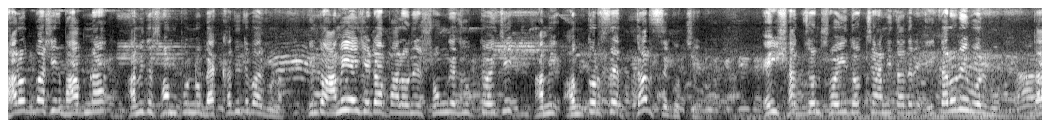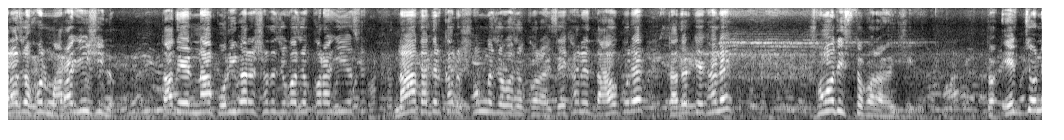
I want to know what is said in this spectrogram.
ভারতবাসীর ভাবনা আমি তো সম্পূর্ণ ব্যাখ্যা দিতে পারব না কিন্তু আমি এই যেটা পালনের সঙ্গে যুক্ত হয়েছি আমি অন্তর্সে দার্সে করছি। এই সাতজন শহীদ হচ্ছে আমি তাদের এই কারণেই বলব তারা যখন মারা গিয়েছিল তাদের না পরিবারের সাথে যোগাযোগ করা গিয়েছে না তাদের কারোর সঙ্গে যোগাযোগ করা হয়েছে। এখানে দাহ করে তাদেরকে এখানে সমাধিস্থ করা হয়েছিল। তো এর জন্য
